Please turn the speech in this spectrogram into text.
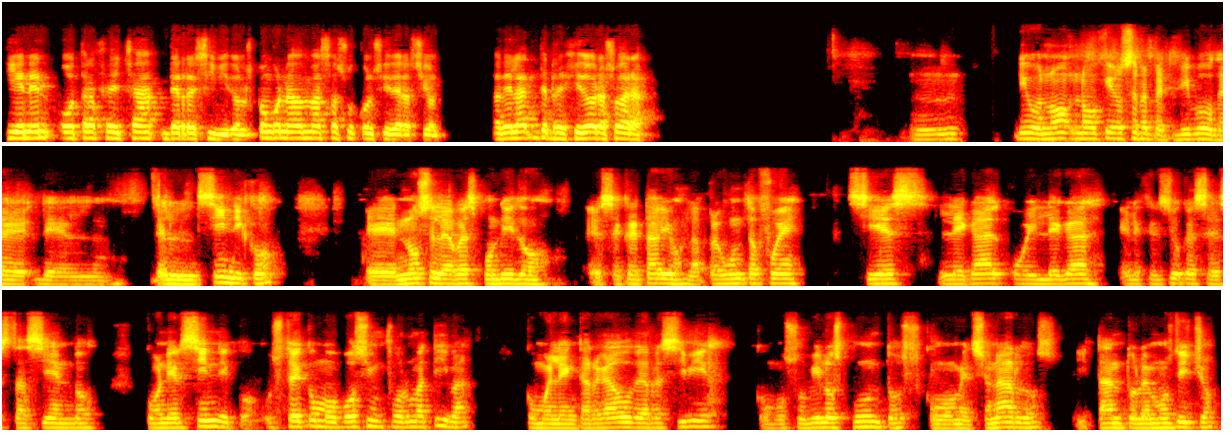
tienen otra fecha de recibido. Los pongo nada más a su consideración. Adelante, regidora Suara. Digo, no, no quiero ser repetitivo de- del, del síndico. Eh, no se le ha respondido, eh, secretario. La pregunta fue si es legal o ilegal el ejercicio que se está haciendo con el síndico. Usted como voz informativa, como el encargado de recibir, como subir los puntos, como mencionarlos, y tanto lo hemos dicho,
